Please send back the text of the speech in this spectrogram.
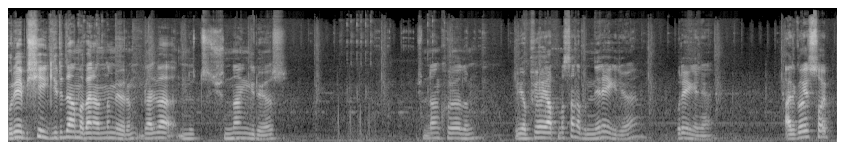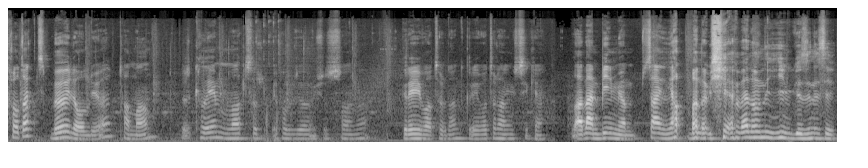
Buraya bir şey girdi ama ben anlamıyorum. Galiba nut şundan giriyoruz. Şundan koyalım. Bu yapıyor yapmasana bu nereye gidiyor? Buraya geliyor. Algoy product böyle oluyor. Tamam. Reclaim water yapabiliyormuşuz sonra. Grey water'dan. Grey water hangisi ki? La ben bilmiyorum. Sen yap bana bir şey. Ben onu yiyeyim gözünü seveyim.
